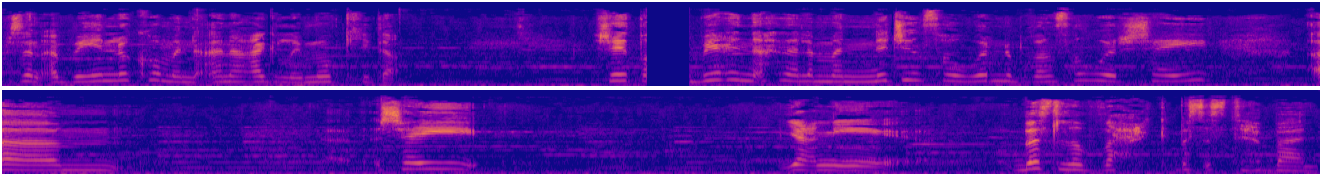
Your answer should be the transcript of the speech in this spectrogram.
عشان أبين لكم إن أنا عقلي مو كذا. شيء طبيعي إن إحنا لما نجي نصور نبغى نصور شيء شيء يعني بس للضحك بس استهبال.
